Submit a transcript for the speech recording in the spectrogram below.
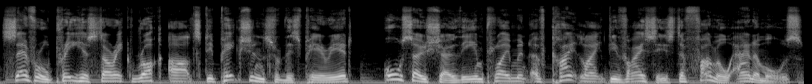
Several prehistoric rock art depictions from this period also show the employment of kite-like devices to funnel animals.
